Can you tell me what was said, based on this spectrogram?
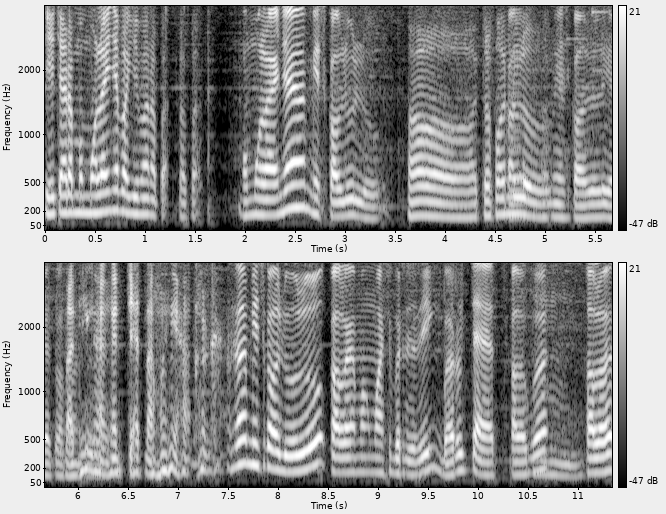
Iya cara memulainya pak gimana pak bapak? Memulainya miss call dulu. Oh telepon dulu. Miss call dulu ya telepon tadi dulu. nggak ngechat namanya. Enggak miss call dulu. Kalau emang masih berdering baru chat. Kalau gue Hmm. kalau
